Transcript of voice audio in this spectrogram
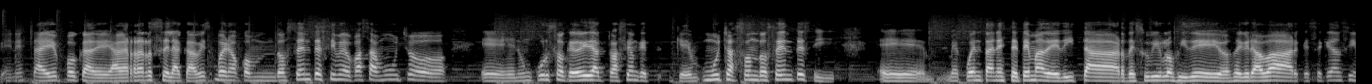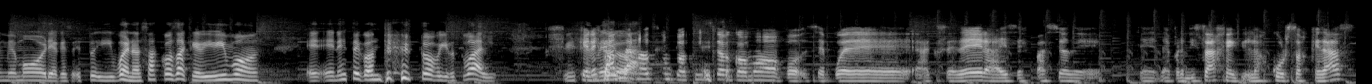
en esta época de agarrarse la cabeza. Bueno, con docentes sí me pasa mucho eh, en un curso que doy de actuación, que, muchas son docentes y eh, me cuentan este tema de editar, de subir los videos, de grabar, que se quedan sin memoria, que y bueno, esas cosas que vivimos en, este contexto virtual. ¿Querés contarnos un poquito cómo se puede acceder a ese espacio de, aprendizaje, los cursos que das?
